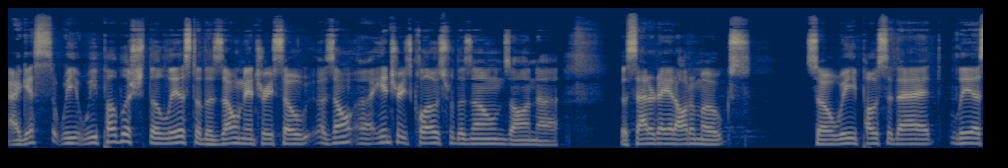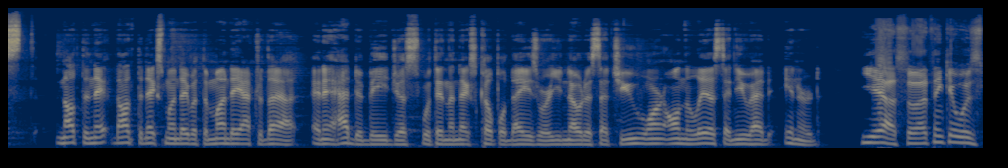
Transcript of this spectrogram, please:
I guess we we published the list of the zone entries. So zone uh, entries closed for the zones on uh, the Saturday at Autumn Oaks. So we posted that list not the ne- not the next Monday, but the Monday after that, and it had to be just within the next couple days where you noticed that you weren't on the list and you had entered. Yeah, so I think it was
